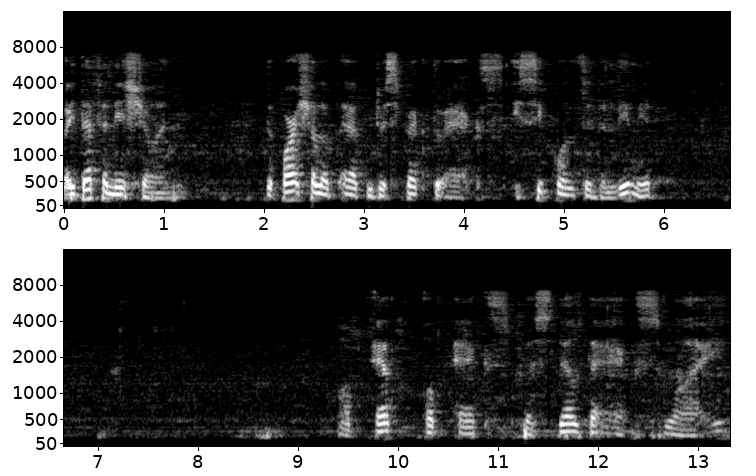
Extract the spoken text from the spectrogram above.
By definition, the partial of f with respect to x is equal to the limit of f of x plus delta xy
